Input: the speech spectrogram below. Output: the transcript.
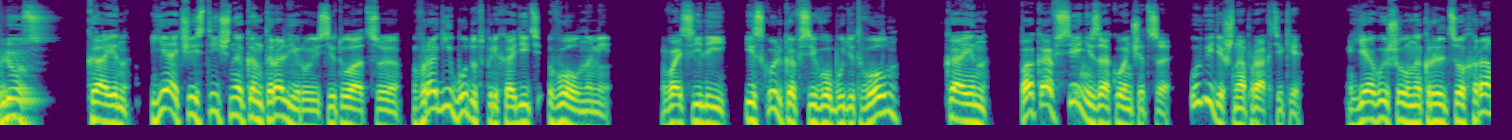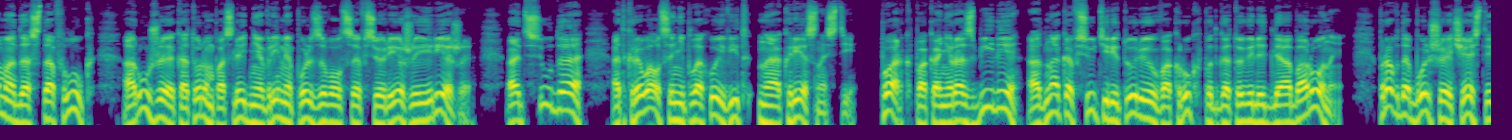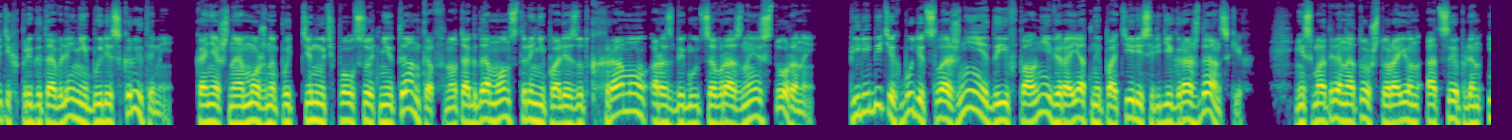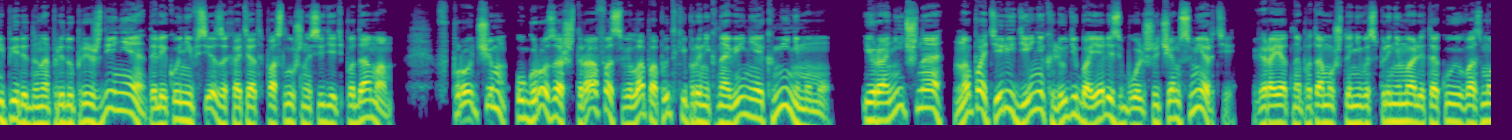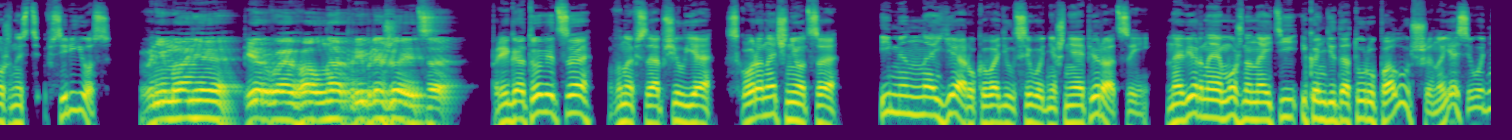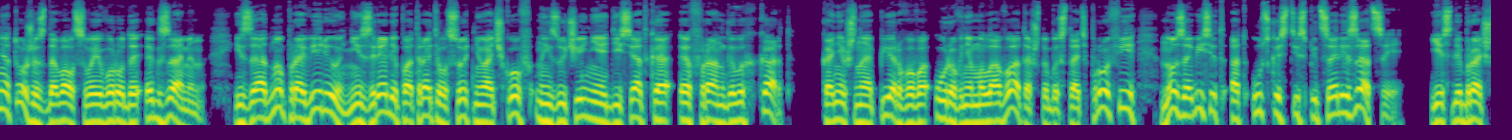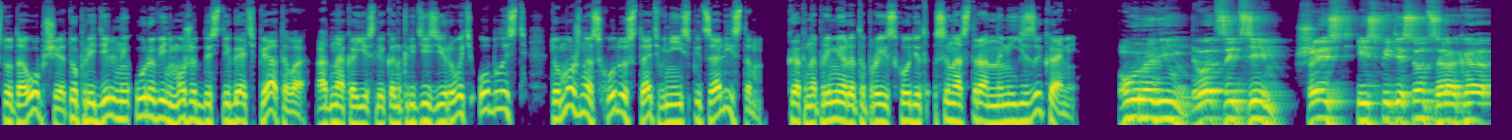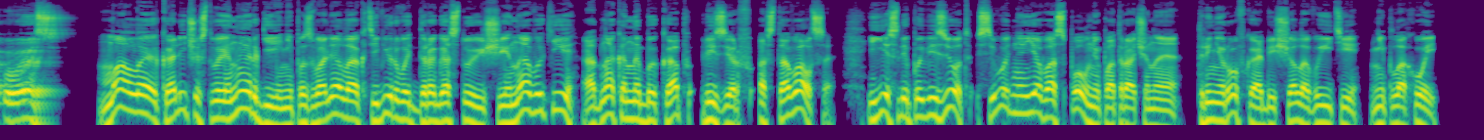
Каин. Я частично контролирую ситуацию. Враги будут приходить волнами. Василий. И сколько всего будет волн? Каин. Пока все не закончатся. Увидишь на практике. Я вышел на крыльцо храма, достав лук, оружие, которым последнее время пользовался все реже и реже. Отсюда открывался неплохой вид на окрестности. Парк пока не разбили, однако всю территорию вокруг подготовили для обороны. Правда, большая часть этих приготовлений были скрытыми. Конечно, можно подтянуть полсотни танков, но тогда монстры не полезут к храму, а разбегутся в разные стороны. Перебить их будет сложнее, да и вполне вероятны потери среди гражданских. Несмотря на то, что район оцеплен и передано предупреждение, далеко не все захотят послушно сидеть по домам. Впрочем, угроза штрафа свела попытки проникновения к минимуму. Иронично, но потери денег люди боялись больше, чем смерти. Вероятно, потому что не воспринимали такую возможность всерьез. «Внимание! Первая волна приближается!» «Приготовиться!» — вновь сообщил я. «Скоро начнется!» Именно я руководил сегодняшней операцией. Наверное, можно найти и кандидатуру получше, но я сегодня тоже сдавал своего рода экзамен, и заодно проверю, не зря ли потратил сотню очков на изучение десятка F-ранговых карт. Конечно, первого уровня маловато, чтобы стать профи, но зависит от узкости специализации. Если брать что-то общее, то предельный уровень может достигать пятого, однако если конкретизировать область, то можно сходу стать в ней специалистом, как, например, это происходит с иностранными языками. Уровень 27, 6 из 540 ОС. Малое количество энергии не позволяло активировать дорогостоящие навыки, однако на бэкап резерв оставался. И если повезет, сегодня я восполню потраченное. Тренировка обещала выйти неплохой.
